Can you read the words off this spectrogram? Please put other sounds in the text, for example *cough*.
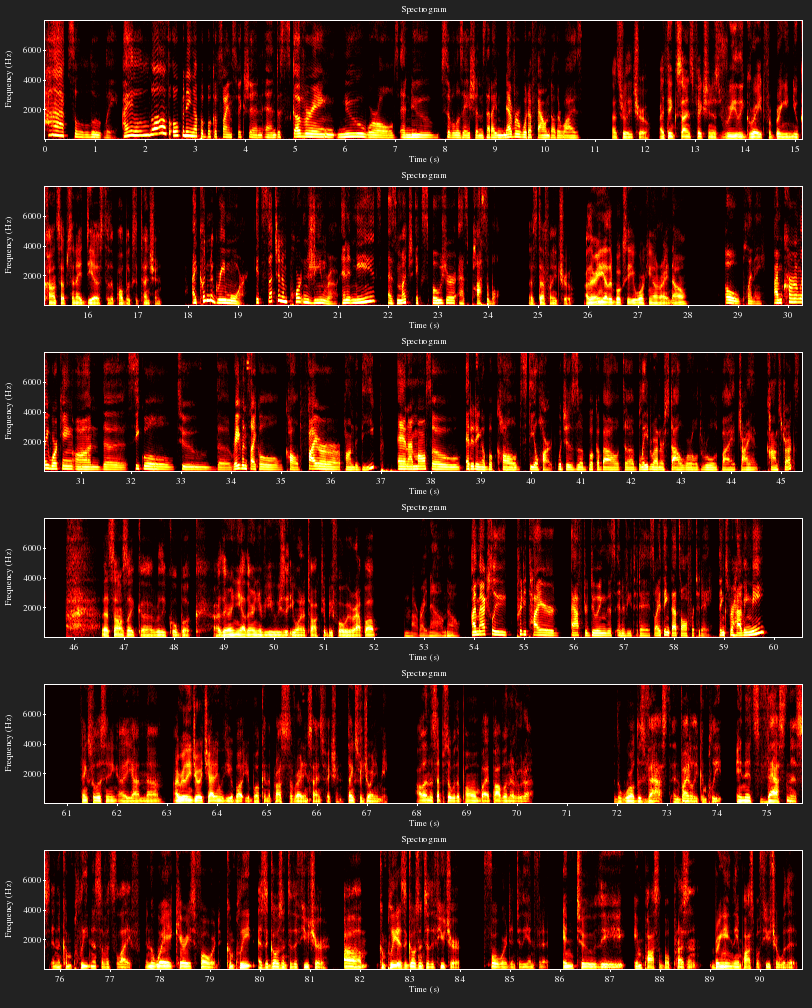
Absolutely. I love opening up a book of science fiction and discovering new worlds and new civilizations that I never would have found otherwise. That's really true. I think science fiction is really great for bringing new concepts and ideas to the public's attention. I couldn't agree more. It's such an important genre and it needs as much exposure as possible. That's definitely true. Are there any other books that you're working on right now? Oh, plenty. I'm currently working on the sequel to the Raven Cycle called Fire Upon the Deep. And I'm also editing a book called Steelheart, which is a book about a Blade Runner style world ruled by giant constructs. *sighs* *sighs* That sounds like a really cool book. Are there any other interviews that you want to talk to before we wrap up? Not right now, no. I'm actually pretty tired after doing this interview today, so I think that's all for today. Thanks for having me. Thanks for listening, uh, Jan. Um, I really enjoyed chatting with you about your book and the process of writing science fiction. Thanks for joining me. I'll end this episode with a poem by Pablo Neruda. The world is vast and vitally complete in its vastness, in the completeness of its life, in the way it carries forward, complete as it goes into the future, um, complete as it goes into the future, forward into the infinite, into the impossible present, bringing the impossible future with it.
